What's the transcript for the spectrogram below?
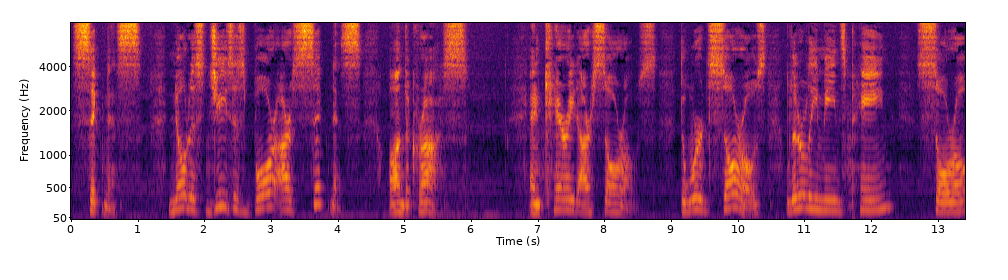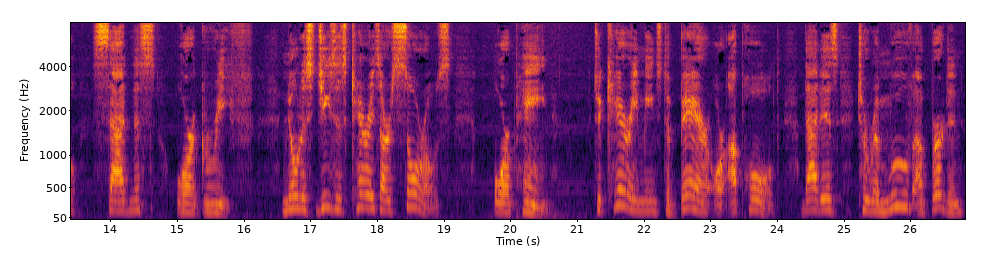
sickness. Notice Jesus bore our sickness on the cross and carried our sorrows. The word sorrows literally means pain, sorrow, sadness, or grief. Notice Jesus carries our sorrows or pain. To carry means to bear or uphold. That is, to remove a burden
